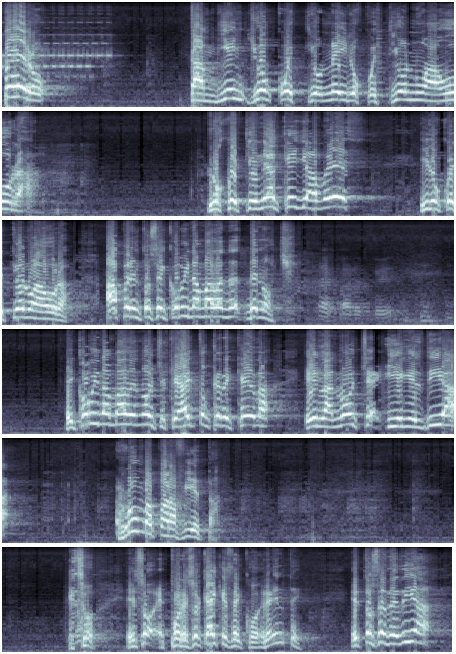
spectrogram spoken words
Pero también yo cuestioné y lo cuestiono ahora. Lo cuestioné aquella vez y lo cuestiono ahora. Ah, pero entonces el COVID nada más de noche. El COVID nada más de noche, que hay toque de queda en la noche y en el día rumba para fiesta. Eso, eso, por eso es que hay que ser coherente. Entonces de día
